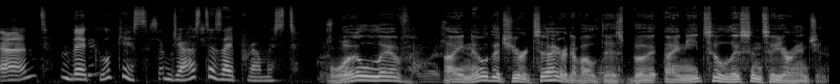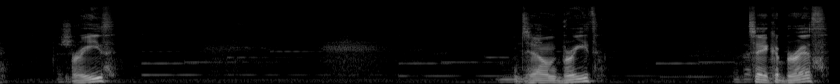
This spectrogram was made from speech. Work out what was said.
And the cookies, just as I promised. Well, Liv, I know that you're tired of all this, but I need to listen to your engine. Breathe. Don't breathe. Take a breath.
